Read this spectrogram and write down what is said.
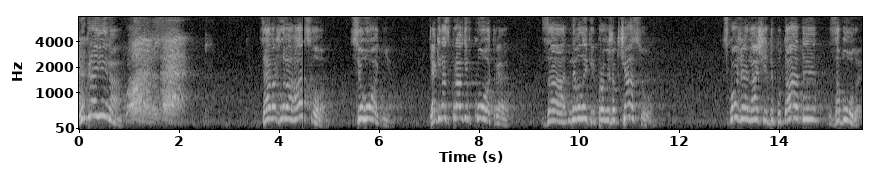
Україна! Це важливе гасло сьогодні, як і насправді вкотре за невеликий проміжок часу, схоже, наші депутати забули.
